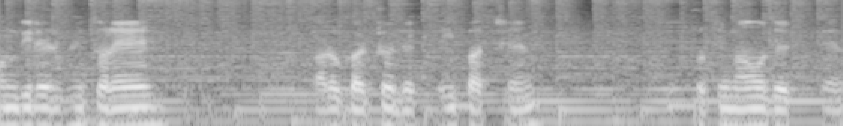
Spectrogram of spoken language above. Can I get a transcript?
মন্দিরের ভেতরে কারুকার্য দেখতেই পাচ্ছেন, প্রতিমাও দেখতেন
